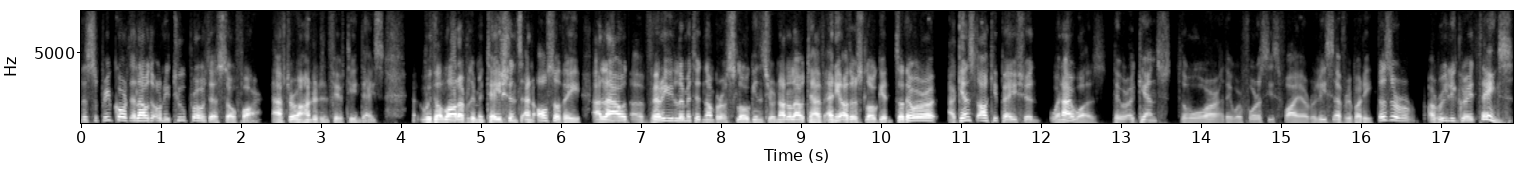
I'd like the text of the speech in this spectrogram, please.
The Supreme Court allowed only two protests so far after 115 days with a lot of limitations. And also, they allowed a very limited number of slogans. You're not allowed to have any other slogan. So they were against occupation when I was. They were against the war. They were for a ceasefire, release everybody. Those are, are really great things.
